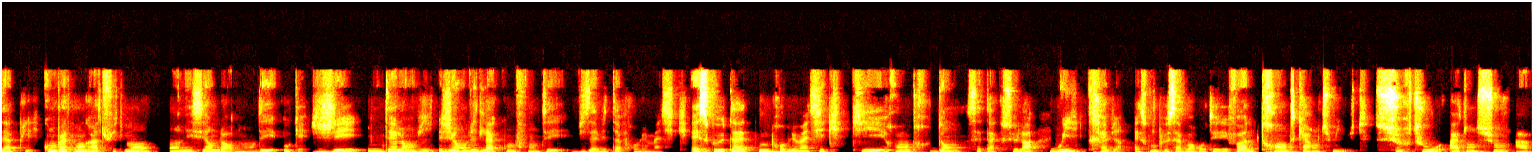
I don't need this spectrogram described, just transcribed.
appeler complètement gratuitement en essayant de leur demander, OK, j'ai une telle envie, j'ai envie de la confronter vis-à-vis de ta problématique. Est-ce que tu as une problématique qui rentre dans cet axe-là Oui, très bien. Est-ce qu'on peut savoir au téléphone 30, 40 minutes? Surtout, attention à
